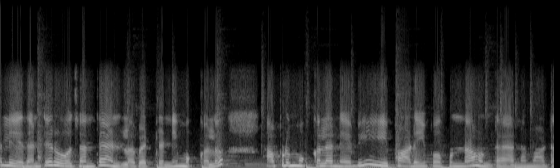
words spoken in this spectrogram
లేదంటే రోజంతా ఎండలో పెట్టండి ముక్కలు. అప్పుడు ముక్కలు అనేవి పాడైపోకుండా ఉంటాయన్నమాట.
